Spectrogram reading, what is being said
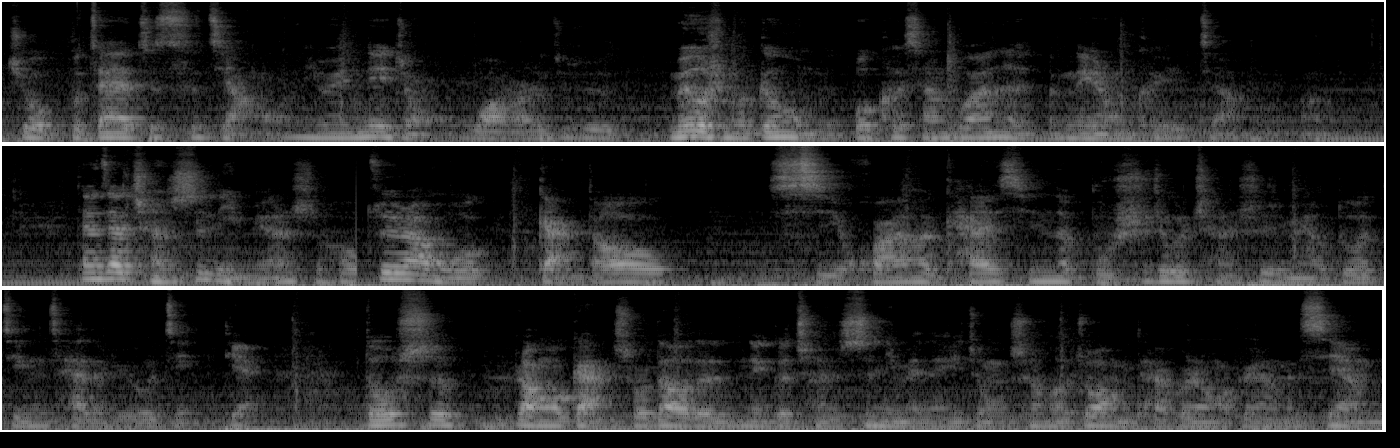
就不在这次讲了，因为那种玩就是没有什么跟我们播客相关的内容可以讲啊。但在城市里面的时候，最让我感到喜欢和开心的，不是这个城市里面有多精彩的旅游景点，都是让我感受到的那个城市里面的一种生活状态，会让我非常的羡慕。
